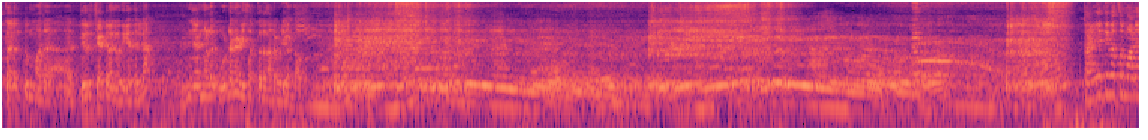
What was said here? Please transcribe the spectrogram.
സ്ഥലത്തും അത് തീർച്ചയായിട്ടും അനുവദിക്കത്തില്ല. ഞങ്ങൾ ഉടനടി സത്വര നടപടി ഉണ്ടാവും. കഴിഞ്ഞ ദിവസമാണ്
